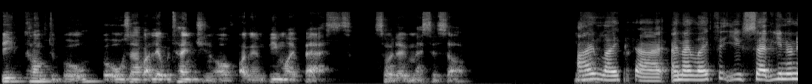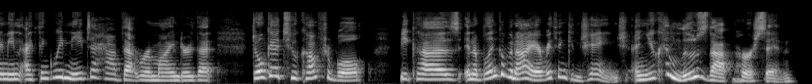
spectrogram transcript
be comfortable, but also have that little tension of I'm going to be my best so I don't mess this up. I like that. And I like that you said, you know what I mean? I think we need to have that reminder that don't get too comfortable because in a blink of an eye, everything can change and you can lose that person.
